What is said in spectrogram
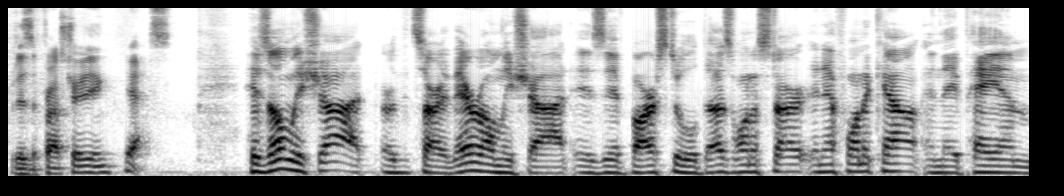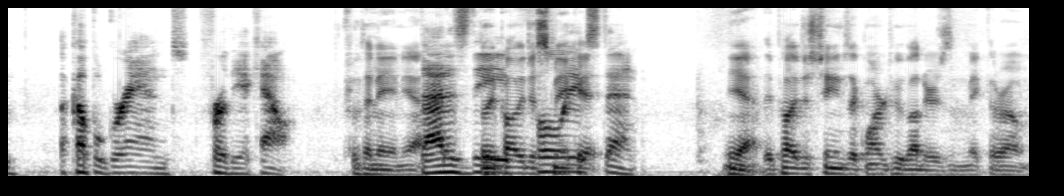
But is it frustrating? Yes. His only shot, or sorry, their only shot is if Barstool does want to start an F1 account and they pay him a couple grand for the account. For the name, yeah. That is But they the probably just fully make it- extent. yeah, they probably just change like one or two letters and make their own.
